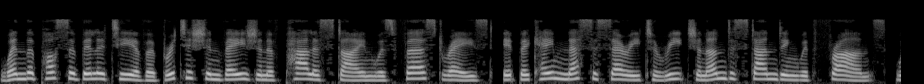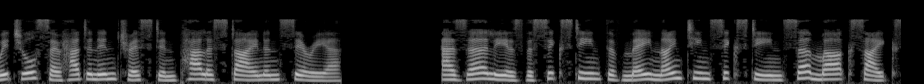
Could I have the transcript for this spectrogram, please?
When the possibility of a British invasion of Palestine was first raised, it became necessary to reach an understanding with France, which also had an interest in Palestine and Syria. As early as 16 May 1916 Sir Mark Sykes,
